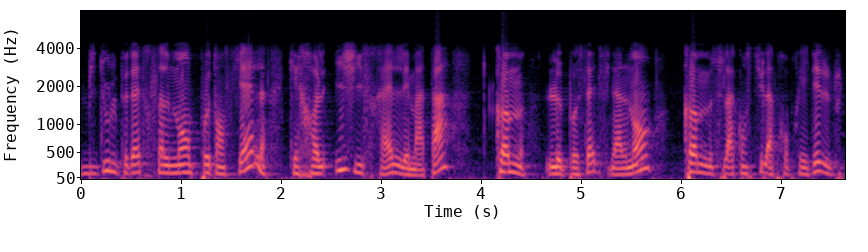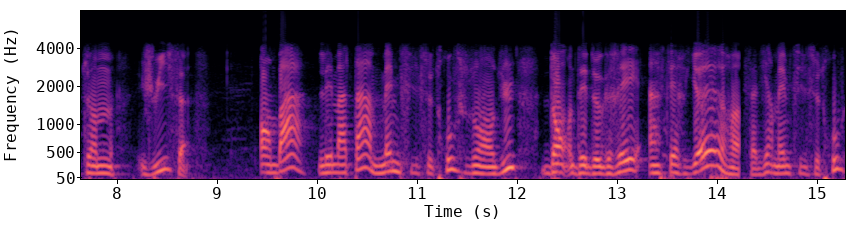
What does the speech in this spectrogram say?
bitoul peut-être seulement potentiel, kechol ish Israël les mata, comme le possède finalement, comme cela constitue la propriété de tout homme juif, en bas, les matins, même s'il se trouve sous-entendu dans des degrés inférieurs, c'est-à-dire même s'il se trouve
